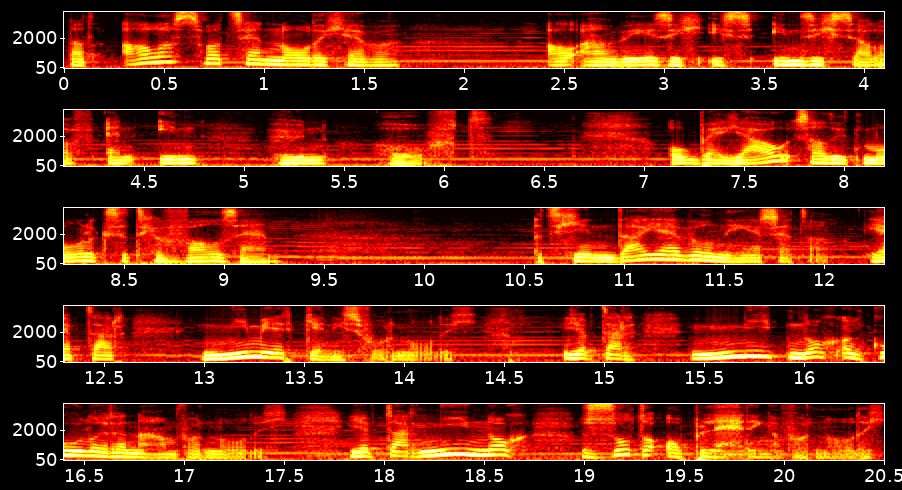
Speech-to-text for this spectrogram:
dat alles wat zij nodig hebben al aanwezig is in zichzelf en in hun hoofd. Ook bij jou zal dit mogelijk het geval zijn. Hetgeen dat jij wil neerzetten, je hebt daar niet meer kennis voor nodig. Je hebt daar niet nog een coolere naam voor nodig. Je hebt daar niet nog zotte opleidingen voor nodig.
